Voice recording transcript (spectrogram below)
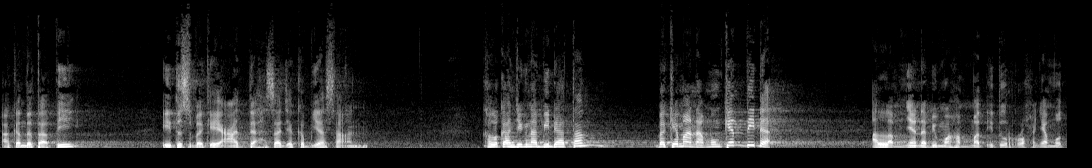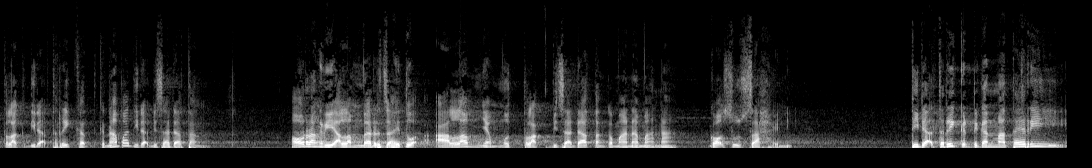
Akan tetapi itu sebagai adah saja kebiasaan kalau kanjeng Nabi datang, bagaimana? Mungkin tidak. Alamnya Nabi Muhammad itu rohnya mutlak, tidak terikat. Kenapa tidak bisa datang? Orang di alam barzah itu alamnya mutlak, bisa datang ke mana-mana. Kok susah ini? Tidak terikat dengan materi.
